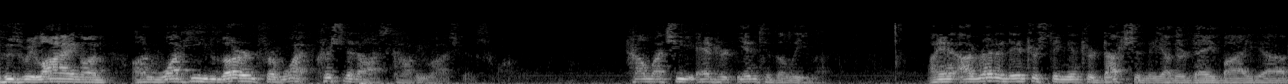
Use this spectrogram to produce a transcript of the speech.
who's relying on, on what he learned from what? Krishnadas Kaviraj Goswami. How much he entered into the Leela. I, I read an interesting introduction the other day by uh,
